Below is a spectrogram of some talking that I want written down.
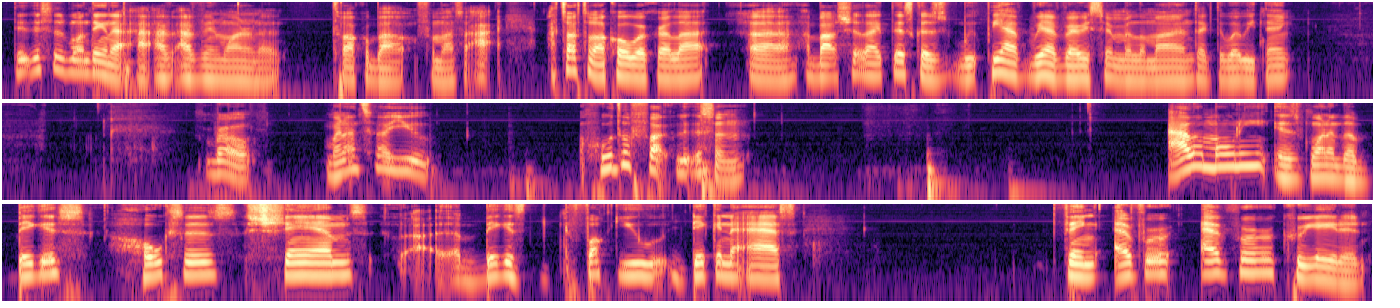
This is one thing that I've I've been wanting to talk about for myself. I I talk to my coworker a lot, uh, about shit like this because we, we have we have very similar minds, like the way we think. Bro, when I tell you, who the fuck? Listen, alimony is one of the biggest hoaxes, shams, uh, biggest fuck you, dick in the ass thing ever, ever created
